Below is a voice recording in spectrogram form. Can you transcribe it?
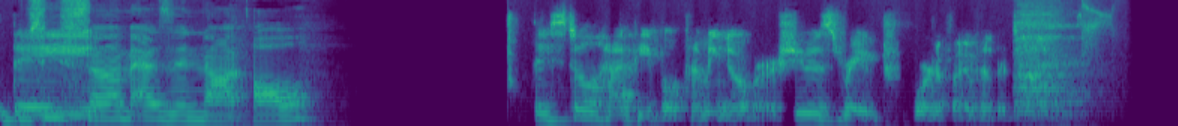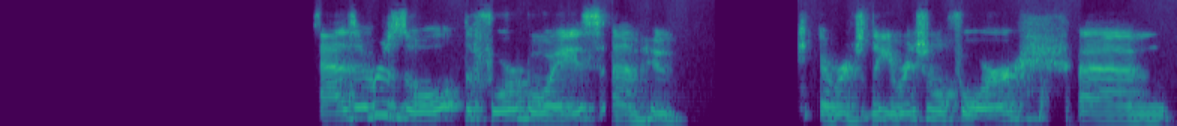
they. You see some, as in not all? They still had people coming over. She was raped four to 500 times. As a result, the four boys um, who originally original four um,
